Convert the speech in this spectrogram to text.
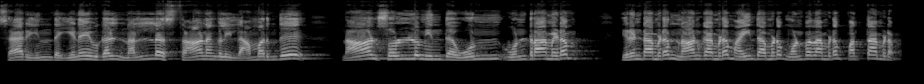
சார் இந்த இணைவுகள் நல்ல ஸ்தானங்களில் அமர்ந்து நான் சொல்லும் இந்த ஒன் ஒன்றாம் இடம் இரண்டாம் இடம் நான்காம் இடம் ஐந்தாம் இடம் ஒன்பதாம் இடம் பத்தாம் இடம்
